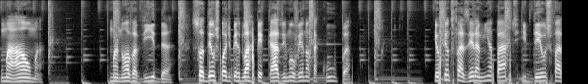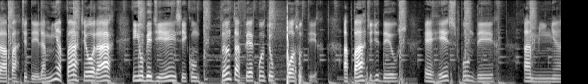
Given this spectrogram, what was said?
uma alma, uma nova vida. Só Deus pode perdoar pecados e mover nossa culpa. Eu tento fazer a minha parte e Deus fará a parte dele. A minha parte é orar em obediência e com tanta fé quanto eu posso ter. A parte de Deus é responder a minha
